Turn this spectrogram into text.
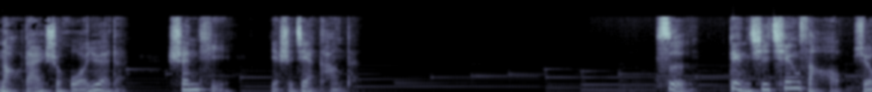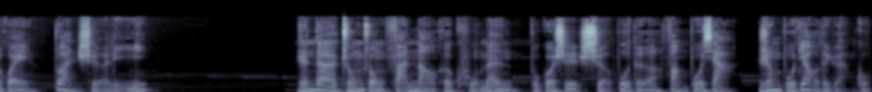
脑袋是活跃的，身体也是健康的。四，定期清扫，学会断舍离。人的种种烦恼和苦闷，不过是舍不得、放不下、扔不掉的缘故。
